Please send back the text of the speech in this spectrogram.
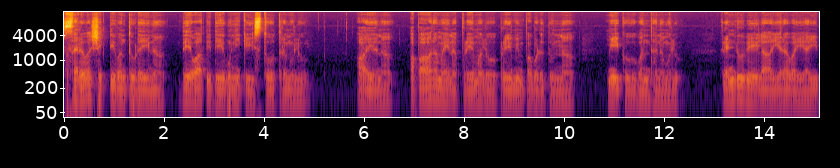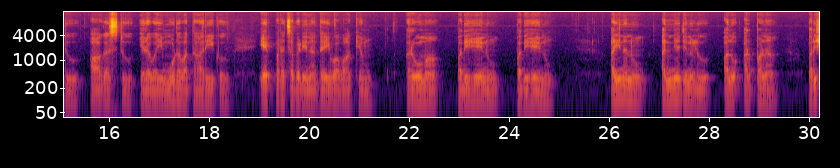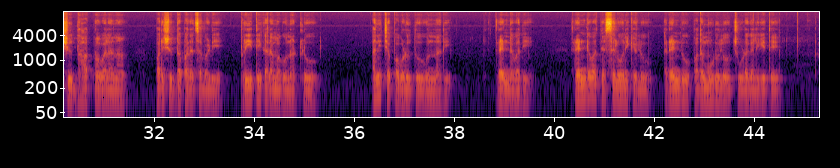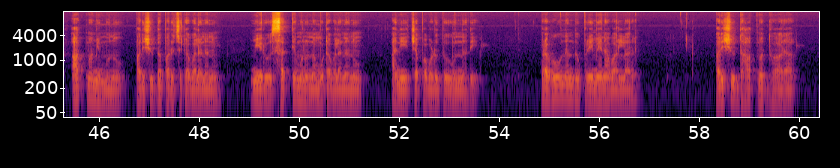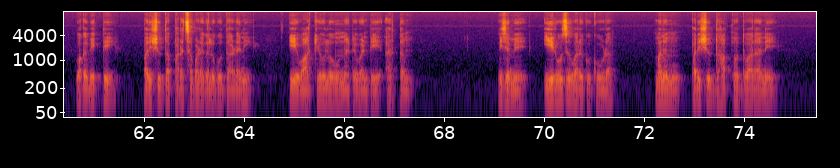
సర్వశక్తివంతుడైన దేవాతి దేవునికి స్తోత్రములు. ఆయన అపారమైన ప్రేమలో ప్రేమింపబడుతున్న మీకు వందనములు. రెండు వేల ఇరవై ఐదు ఆగస్టు ఇరవై మూడవ తారీఖు ఏర్పరచబడిన దైవవాక్యం రోమా పదిహేను పదిహేను. అయినను అన్యజనులు అను అర్పణ పరిశుద్ధాత్మ వలన పరిశుద్ధపరచబడి ప్రీతికరమగునట్లు అని చెప్పబడుతూ ఉన్నది. రెండవది రెండవ తెస్సలోనికెలు రెండు పదమూడులో చూడగలిగితే ఆత్మ మిమ్మును పరిశుద్ధపరచుట వలనను మీరు సత్యమును నమ్ముట వలనను అని చెప్పబడుతూ ఉన్నది. ప్రభువునందు ప్రేమైన వాళ్ళారు పరిశుద్ధాత్మ ద్వారా ఒక వ్యక్తి పరిశుద్ధపరచబడగలుగుతాడని ఈ వాక్యంలో ఉన్నటువంటి అర్థం. నిజమే ఈ రోజు వరకు కూడా మనము పరిశుద్ధాత్మ ద్వారానే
